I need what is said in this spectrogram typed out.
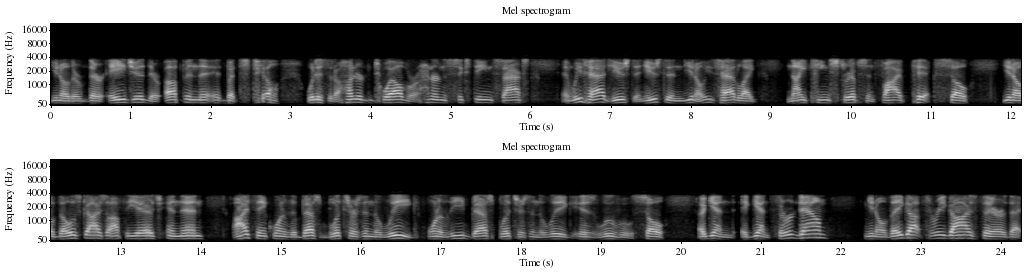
You know, they're they're aged, they're up in the, but still, what is it, 112 or 116 sacks? And we've had Houston. Houston, you know, he's had like 19 strips and five picks. So, you know, those guys off the edge, and then I think one of the best blitzers in the league, one of the best blitzers in the league is Luvu. So, again, again, third down, you know, they got three guys there that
